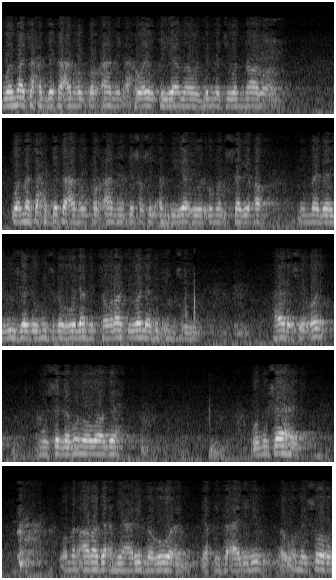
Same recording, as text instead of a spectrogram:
وما تحدث عنه القرآن من أحوال القيامة والجنة والنار. وما تحدث عنه القرآن من قصص الأنبياء والأمم السابقة. مما لا يوجد مثله لا في التوراة ولا في الإنجيل. هذا شيء مسلم وواضح ومشاهد. ومن أراد أن يعرفه وأن يقف عليه فهو ميسور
